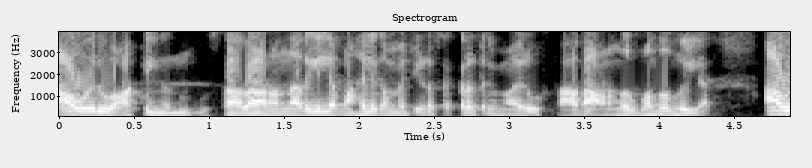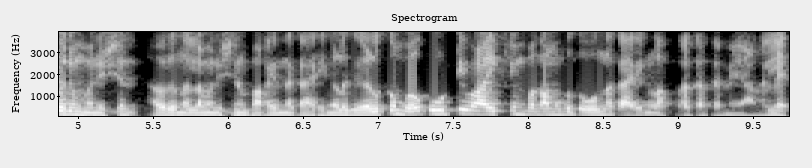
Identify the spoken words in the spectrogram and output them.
ആ ഒരു വാക്കിൽ നിന്നും. ഉസ്താദാണെന്നറിയില്ല മഹൽ കമ്മിറ്റിയുടെ സെക്രട്ടറിമാർ ഉസ്താദാണെന്ന് നിർബന്ധമൊന്നുമില്ല. ആ ഒരു മനുഷ്യൻ ആ ഒരു നല്ല മനുഷ്യൻ പറയുന്ന കാര്യങ്ങൾ കേൾക്കുമ്പോൾ കൂട്ടി വായിക്കുമ്പോൾ നമുക്ക് തോന്നുന്ന കാര്യങ്ങൾ അത്രയൊക്കെ തന്നെയാണ് അല്ലേ?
